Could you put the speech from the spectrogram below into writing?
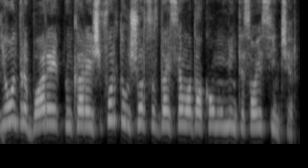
E o întrebare în care e și foarte ușor să-ți dai seama dacă omul minte sau e sincer.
